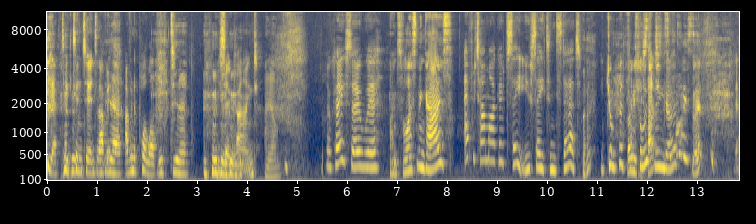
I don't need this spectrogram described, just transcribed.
yeah, take it in turns and having, Yeah. having a pull of it. Yeah. You're so kind. I am. Okay, so uh, Thanks for listening, guys. every time I go to say it, you say it instead. You jump in. Thanks for listening, guys. Yeah,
